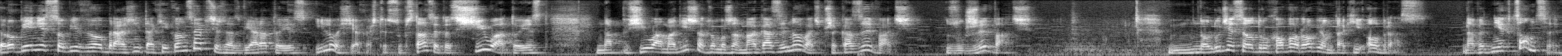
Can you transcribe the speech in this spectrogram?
robienie sobie wyobraźni takiej koncepcji, że wiara to jest ilość jakaś, to jest substancja, to jest siła, to jest siła magiczna, którą można magazynować, przekazywać, zużywać. No ludzie sobie odruchowo robią taki obraz, nawet niechcący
